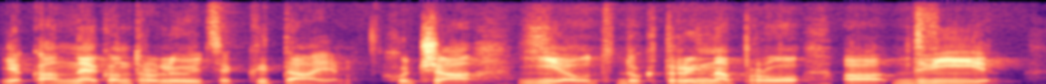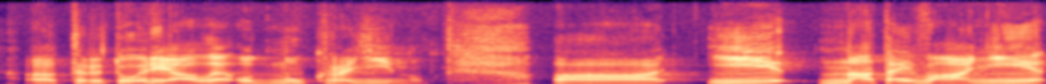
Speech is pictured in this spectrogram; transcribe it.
яка не контролюється Китаєм. Хоча є от доктрина про дві території, але одну країну. І на Тайвані е,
